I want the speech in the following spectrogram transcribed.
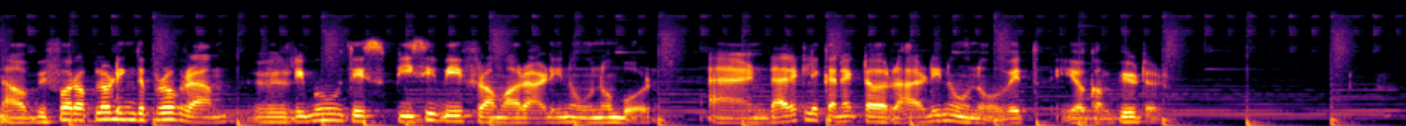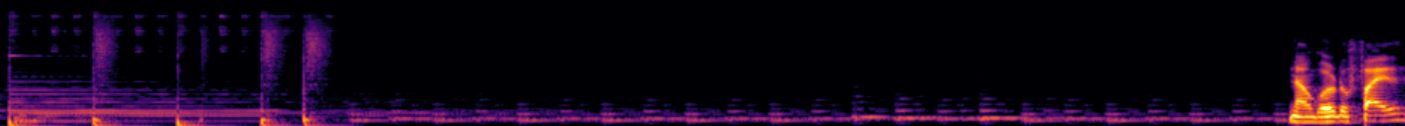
Now before uploading the program, we will remove this PCB from our Arduino Uno board and directly connect our Arduino Uno with your computer. Now go to file,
